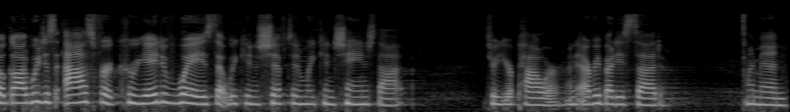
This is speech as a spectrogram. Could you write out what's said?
so god we just ask for creative ways that we can shift and we can change that through your power and everybody said amen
